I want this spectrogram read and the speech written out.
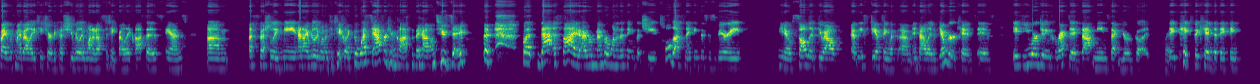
fight with my ballet teacher because she really wanted us to take ballet classes and um, especially me. And I really wanted to take like the West African class that they had on Tuesday. but that aside, I remember one of the things that she told us, and I think this is very, you know, solid throughout at least dancing with um, in ballet with younger kids is if you are getting corrected, that means that you're good. Right. They pick the kid that they think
